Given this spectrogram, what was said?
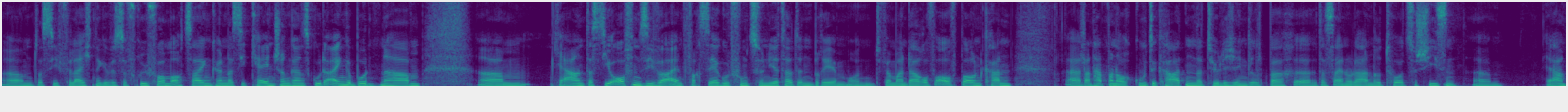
ähm, dass sie vielleicht eine gewisse Frühform auch zeigen können, dass sie Kane schon ganz gut eingebunden haben. Ähm, ja, und dass die Offensive einfach sehr gut funktioniert hat in Bremen. Und wenn man darauf aufbauen kann, äh, dann hat man auch gute Karten, natürlich in Gladbach äh, das ein oder andere Tor zu schießen. Ähm, ja,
